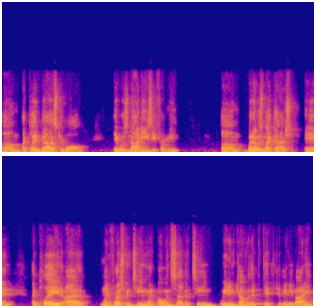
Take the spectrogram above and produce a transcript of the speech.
Um, I played basketball. It was not easy for me, um, but it was my passion. And I played, uh, my freshman team went 0 and 17. We didn't come within 50 of anybody.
